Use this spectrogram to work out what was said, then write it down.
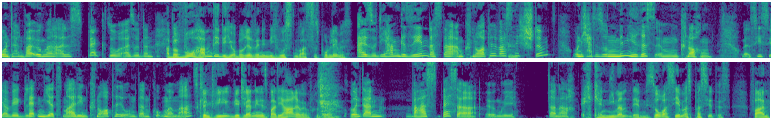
Und dann war irgendwann alles weg. So, also dann. Aber wo haben die dich operiert, wenn die nicht wussten, was das Problem ist? Also die haben gesehen, dass da am Knorpel was nicht stimmt und ich hatte so einen Mini-Riss im Knochen. Es hieß ja, wir glätten jetzt mal den Knorpel und dann gucken wir mal. Das klingt wie, wir glätten ihnen jetzt mal die Haare beim Friseur. So. Und dann war es besser irgendwie danach. Ich kenne niemanden, dem sowas jemals passiert ist. Vor allem,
